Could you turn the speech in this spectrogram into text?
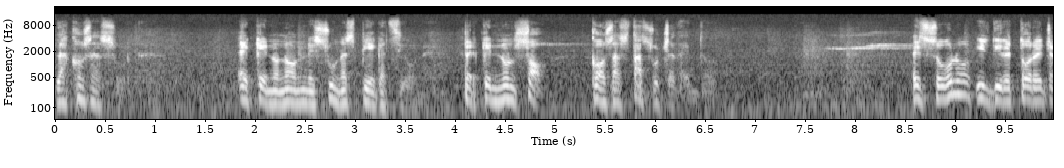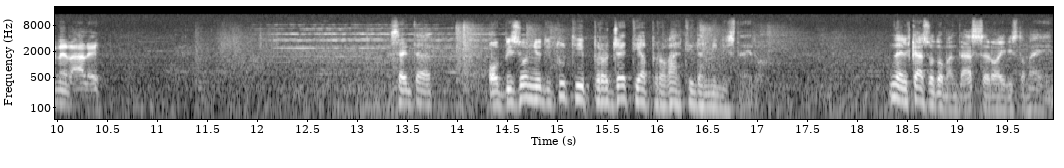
La cosa assurda è che non ho nessuna spiegazione perché non so cosa sta succedendo. E sono il direttore generale. Senta, ho bisogno di tutti i progetti approvati dal Ministero. Nel caso domandassero, hai visto mai?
